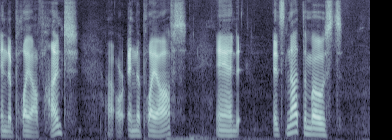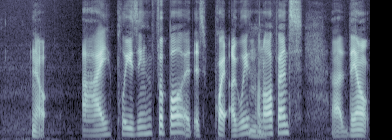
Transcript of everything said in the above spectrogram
in the playoff hunt uh, or in the playoffs. And it's not the most, you know, eye pleasing football. It, it's quite ugly on offense. Uh, they don't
